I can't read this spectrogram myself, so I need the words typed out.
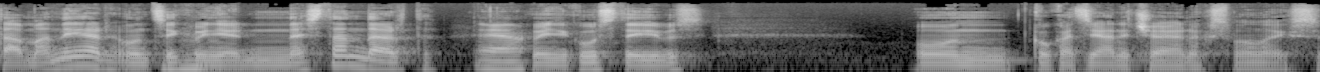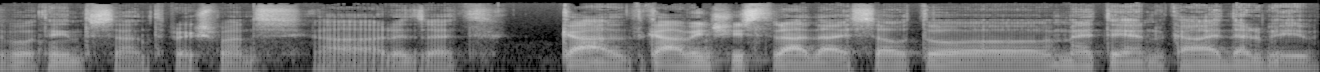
tā maniera un cik mm -hmm. viņa ir nestandarta, Jā. viņa kustības. Un kaut kāds Jānis Čēnoks, man liekas, būtu interesanti priekš manis jā, redzēt, kā, kā viņš izstrādāja savu to metienu, kā ir darbība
